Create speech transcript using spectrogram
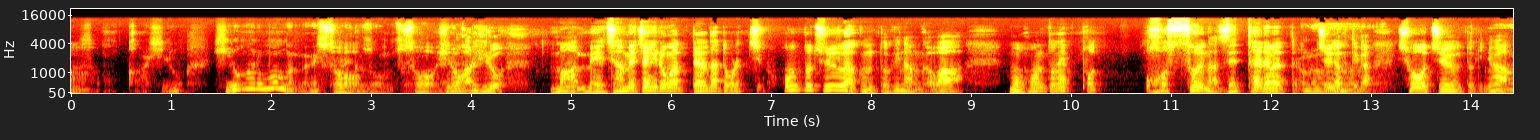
うん。そっか広広がるもんなんだねストライクゾーンってそう広がる広まあめちゃめちゃ広がったよ。だって俺ちほんと中学の時なんかは、もうほんとねぽ細いのは絶対ダメだったの。中学っていうか、小中の時には、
